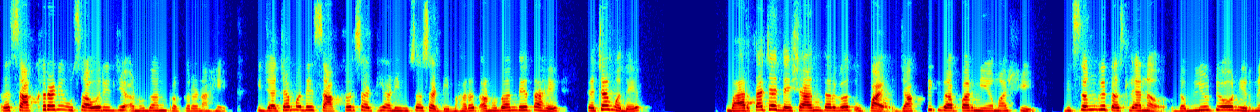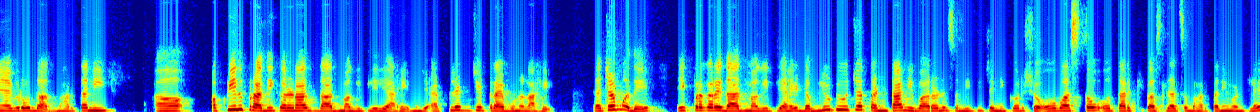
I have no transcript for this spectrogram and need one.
आता साखर आणि ऊसावरील जे अनुदान प्रकरण आहे की ज्याच्यामध्ये साखरसाठी आणि उसासाठी भारत अनुदान देत आहे त्याच्यामध्ये भारताच्या देशांतर्गत उपाय जागतिक व्यापार नियमाशी विसंगत असल्यानं डब्ल्यूटीओ निर्णयाविरोधात भारताने अपील प्राधिकरणात दाद मागितलेली आहे. म्हणजे ऍपलेट जे ट्रायब्युनल आहे त्याच्यामध्ये एक प्रकारे दाद मागितली आहे. डब्ल्यूटीओच्या तंटा निवारण समितीचे निकर्ष अवास्तव अतार्किक असल्याचं भारताने म्हटलंय.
